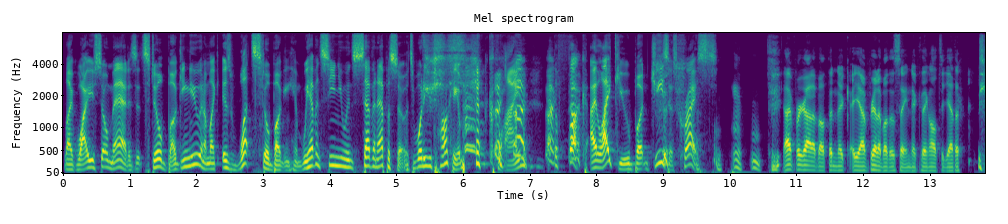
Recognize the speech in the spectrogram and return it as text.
like, why are you so mad? Is it still bugging you? And I'm like, Is what still bugging him? We haven't seen you in seven episodes. What are you talking about, Klein? the fuck? I like you, but Jesus Christ. I forgot about the Nick. Yeah, I forgot about the Saint Nick thing altogether.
